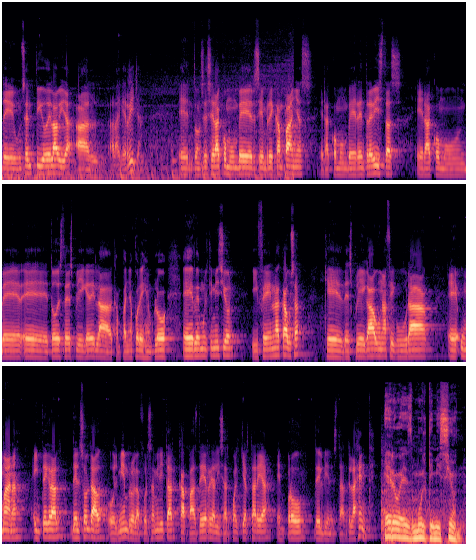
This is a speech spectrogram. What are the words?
de un sentido de la vida a la guerrilla. Entonces era común ver siempre campañas, era común ver entrevistas, era común ver eh, todo este despliegue de la campaña, por ejemplo, Héroe Multimisión y Fe en la Causa, que despliega una figura eh, humana e integral del soldado o el miembro de la fuerza militar capaz de realizar cualquier tarea en pro del bienestar de la gente. Héroes Multimisión.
